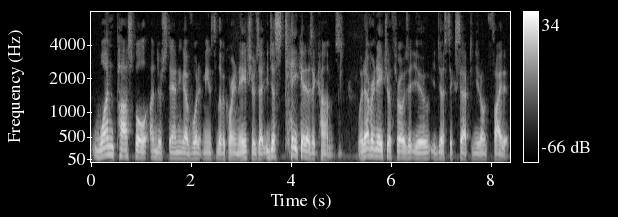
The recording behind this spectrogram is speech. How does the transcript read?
one possible understanding of what it means to live according to nature is that you just take it as it comes. Whatever nature throws at you, you just accept and you don't fight it.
